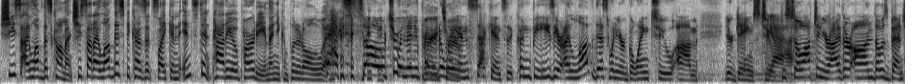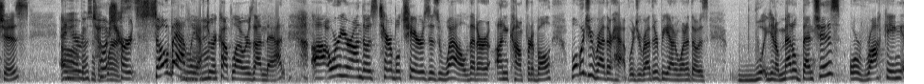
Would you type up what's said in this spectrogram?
She's, I love this comment. She said, I love this because it's like an instant patio party, and then you can put it all away. That's so true, and then you put Very it away true. in seconds. It couldn't be easier. I love this when you're going to um, your games too. Because yeah. so often you're either on those benches and oh, your tush hurts so badly mm -hmm. after a couple hours on that. Uh, or you're on those terrible chairs as well that are uncomfortable. What would you rather have? Would you rather be on one of those you know, metal benches or rocking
